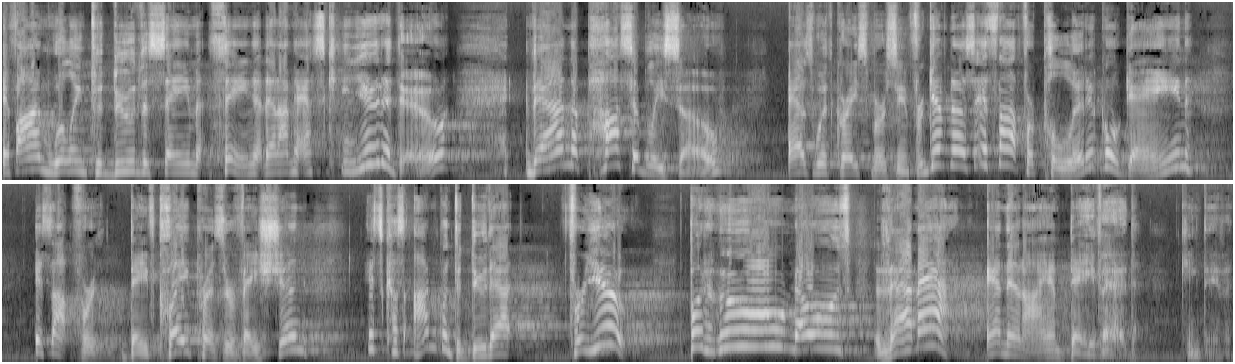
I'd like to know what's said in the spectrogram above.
if I'm willing to do the same thing that I'm asking you to do, then possibly so, as with grace, mercy, and forgiveness, it's not for political gain. It's not for Dave Clay preservation. It's because I'm going to do that for you. But who knows that man? And then I am David, King David.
